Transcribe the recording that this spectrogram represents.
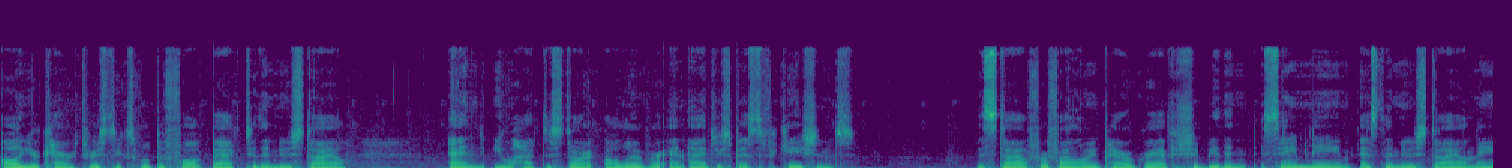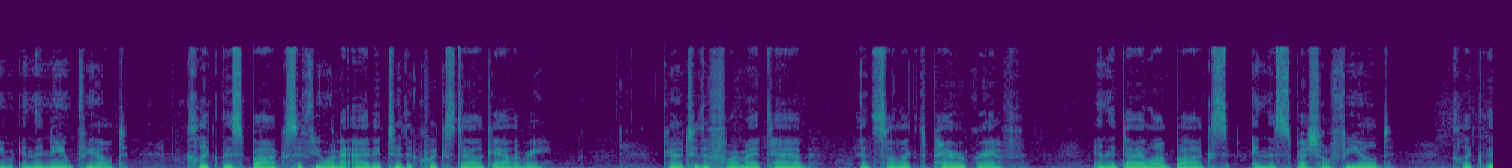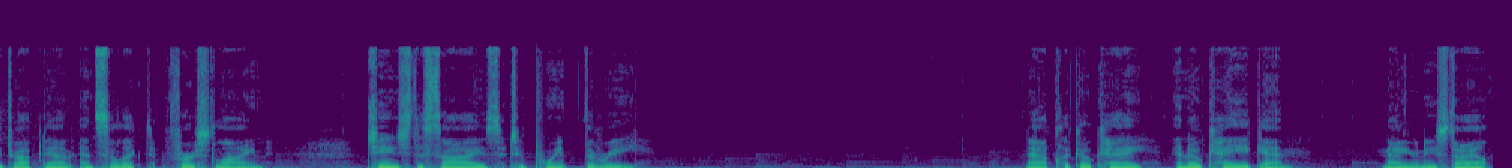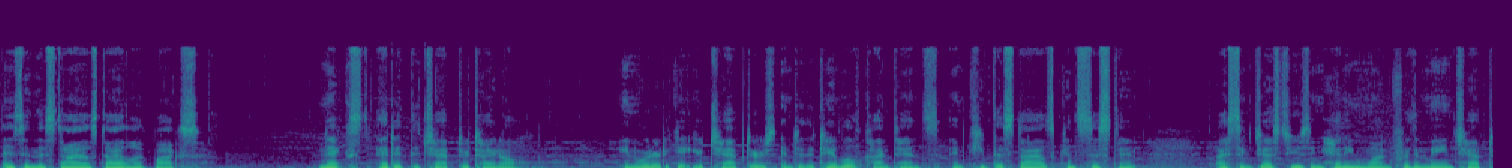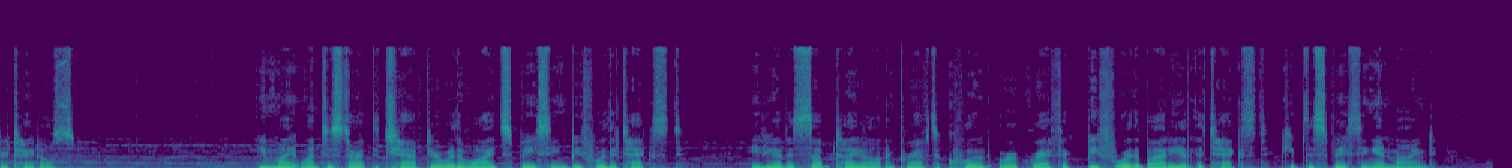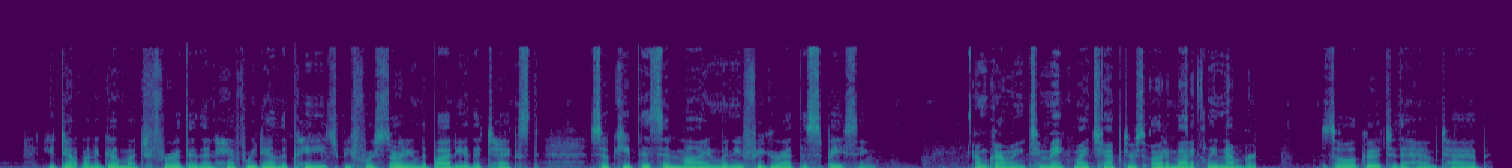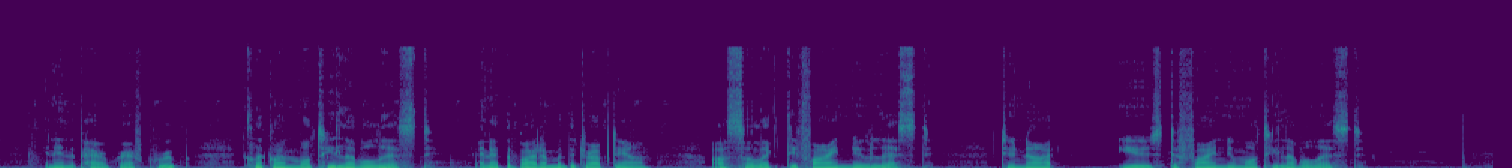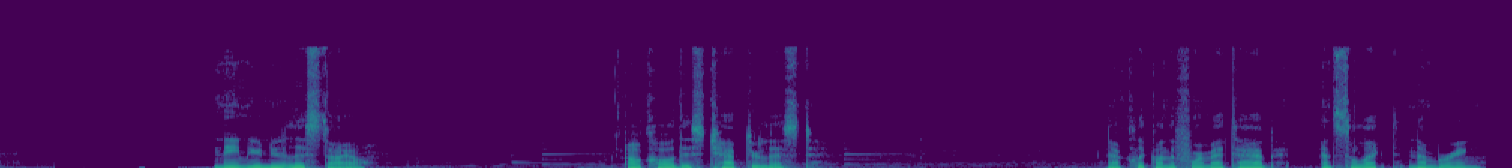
all your characteristics will default back to the new style and you will have to start all over and add your specifications. The style for following paragraph should be the same name as the new style name in the name field. Click this box if you want to add it to the Quick Style Gallery. Go to the Format tab and select Paragraph. In the dialog box, in the Special field, click the drop-down and select First Line. Change the size to 0.3. Now click OK and OK again. Now your new style is in the Styles dialog box. Next, edit the chapter title. In order to get your chapters into the table of contents and keep the styles consistent, I suggest using heading 1 for the main chapter titles. You might want to start the chapter with a wide spacing before the text. If you have a subtitle and perhaps a quote or a graphic before the body of the text, keep the spacing in mind. You don't want to go much further than halfway down the page before starting the body of the text, so keep this in mind when you figure out the spacing. I'm going to make my chapters automatically numbered. So I'll go to the Home tab, and in the Paragraph group, click on Multi-Level List, and at the bottom of the drop-down, I'll select Define New List. Do not use Define New Multi-Level List. Name your new list style. I'll call this chapter list. Now click on the Format tab and select Numbering.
